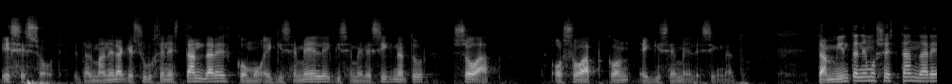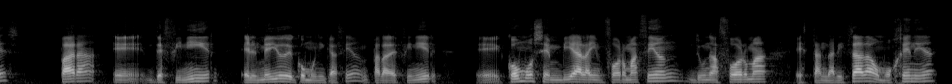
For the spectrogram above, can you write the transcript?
ese sobre, de tal manera que surgen estándares como XML, XML Signature, SOAP, o SOAP con XML Signature. También tenemos estándares para eh, definir el medio de comunicación, para definir eh, cómo se envía la información de una forma estandarizada, homogénea,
